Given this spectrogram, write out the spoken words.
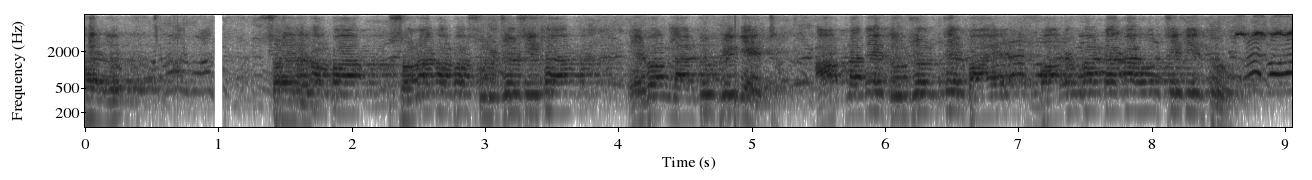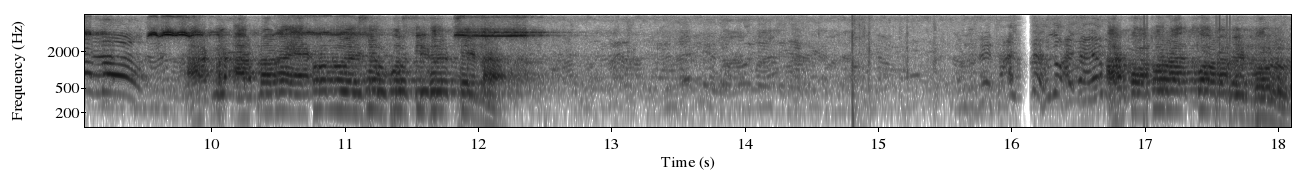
হ্যালো সোনাকাপা সোনাকাপা সূর্য শিখা এবং লাড্ডু ব্রিগেড। আপনাদের দুজনকে বারংবার টাকা হচ্ছে কিন্তু। আপনারা এখনও এসে উপস্থিত হচ্ছেন না। আর কত রাত করাবেন বলুন?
